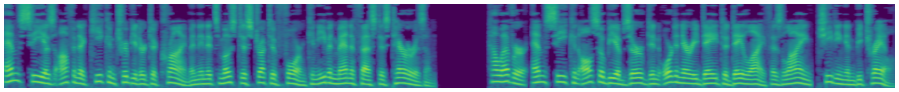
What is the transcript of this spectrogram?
MC is often a key contributor to crime and in its most destructive form can even manifest as terrorism. However, MC can also be observed in ordinary day-to-day -day life as lying, cheating and betrayal.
